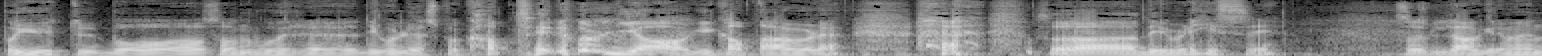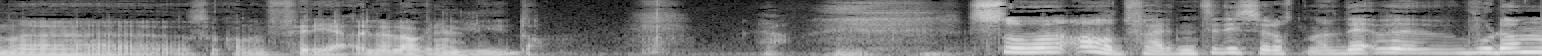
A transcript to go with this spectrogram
på YouTube og sånn hvor eh, de går løs på katter og jager katta over det. så de blir hissige. Så lager de en eh, Så kan de fre... Eller lager en lyd, da. Ja. Så atferden til disse rottene, det, hvordan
